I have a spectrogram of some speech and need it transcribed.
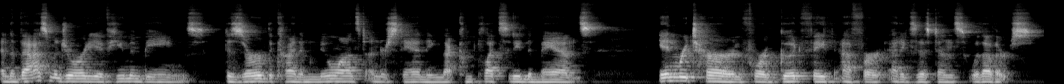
and the vast majority of human beings deserve the kind of nuanced understanding that complexity demands in return for a good faith effort at existence with others.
